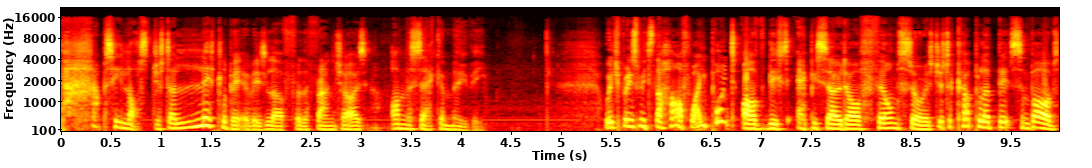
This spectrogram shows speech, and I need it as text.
perhaps he lost just a little bit of his love for the franchise on the second movie. Which brings me to the halfway point of this episode of Film Stories. Just a couple of bits and bobs.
